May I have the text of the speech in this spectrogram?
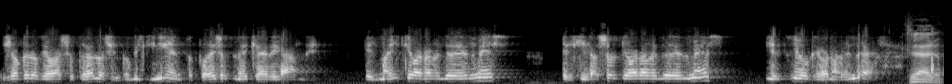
yo creo que va a superar los 5.500, por eso tenés que agregarle el maíz que van a vender en el mes, el girasol que van a vender en el mes y el trigo que van a vender. Claro.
